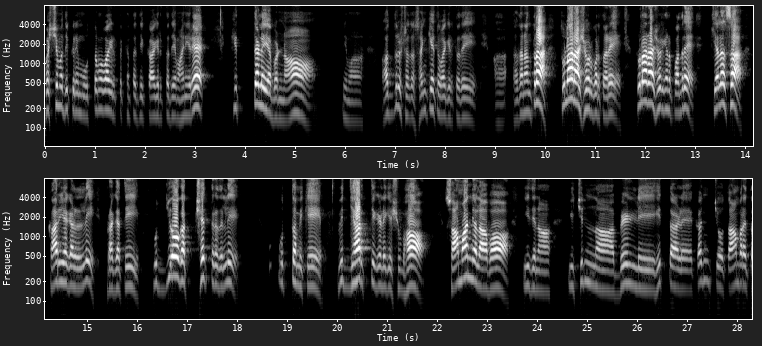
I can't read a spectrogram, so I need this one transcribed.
ಪಶ್ಚಿಮ ದಿಕ್ಕು ನಿಮ್ಮ ಉತ್ತಮವಾಗಿರ್ತಕ್ಕಂಥ ದಿಕ್ಕಾಗಿರ್ತದೆ ಮಹನೀಯರೇ. ಕಿತ್ತಳೆಯ ಬಣ್ಣ ನಿಮ್ಮ ಅದೃಷ್ಟದ ಸಂಕೇತವಾಗಿರ್ತದೆ. ತದನಂತರ ತುಲಾರಾಶಿಯವರು ಬರ್ತಾರೆ. ಏನಪ್ಪ ಅಂದರೆ ಕೆಲಸ ಕಾರ್ಯಗಳಲ್ಲಿ ಪ್ರಗತಿ, ಉದ್ಯೋಗ ಕ್ಷೇತ್ರದಲ್ಲಿ ಉತ್ತಮಿಕೆ, ವಿದ್ಯಾರ್ಥಿಗಳಿಗೆ ಶುಭ, ಸಾಮಾನ್ಯ ಲಾಭ. ಈ ದಿನ ಈ ಚಿನ್ನ, ಬೆಳ್ಳಿ, ಹಿತ್ತಾಳೆ, ಕಂಚು, ತಾಮ್ರ ಇಂಥ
